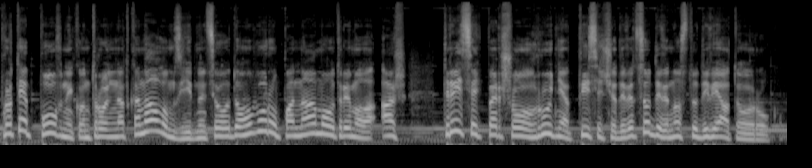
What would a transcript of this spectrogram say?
Проте повний контроль над каналом, згідно цього договору, Панама отримала аж 31 грудня 1999 року.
